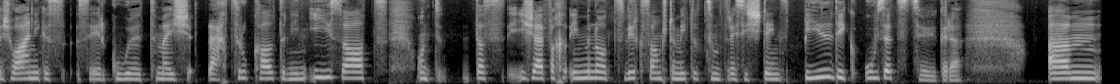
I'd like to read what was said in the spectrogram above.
schon einiges sehr gut. Man ist recht zurückhaltend im Einsatz und das ist einfach immer noch das wirksamste Mittel, um die Resistenzbildung rauszuzögern. Ähm,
